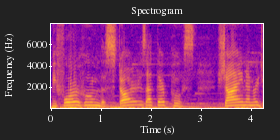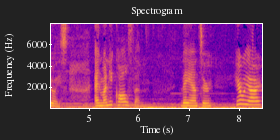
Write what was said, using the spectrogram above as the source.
Before whom the stars at their posts shine and rejoice. And when he calls them, they answer, Here we are,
